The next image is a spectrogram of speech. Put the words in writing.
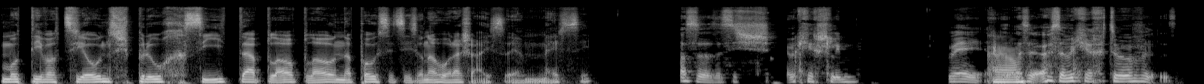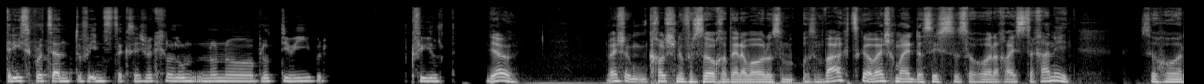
Motivationsspruchseite, bla bla. Und dann postet sie so eine hohe Scheiße. Ja, merci. Also, das ist wirklich schlimm. Weil, Ja. also, also wirklich, du 30% auf Insta siehst wirklich nur noch blutige Weiber. Gefühlt. Ja. Weißt du, kannst du noch versuchen, dieser Ware aus dem, aus dem Weg zu gehen. Weißt du, ich meine, das ist so, so hoher, ich weiss doch auch nicht. So hoher,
